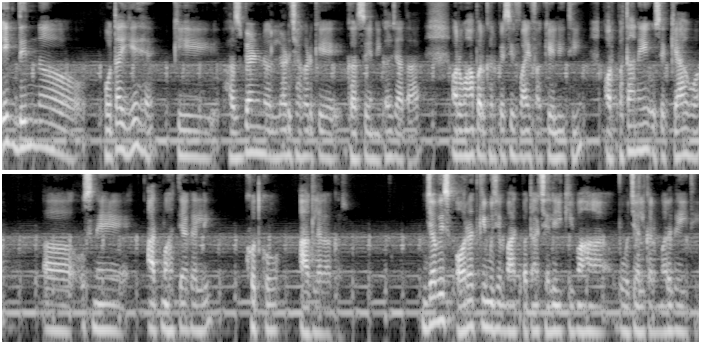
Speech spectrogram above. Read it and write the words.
एक दिन uh, होता ये है कि हस्बैंड लड़ झगड़ के घर से निकल जाता है और वहाँ पर घर पे सिर्फ़ वाइफ अकेली थी और पता नहीं उसे क्या हुआ। आ, uh, उसने आत्महत्या कर ली खुद को आग लगाकर। जब इस औरत की मुझे बात पता चली कि वहाँ वो जलकर मर गई थी,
